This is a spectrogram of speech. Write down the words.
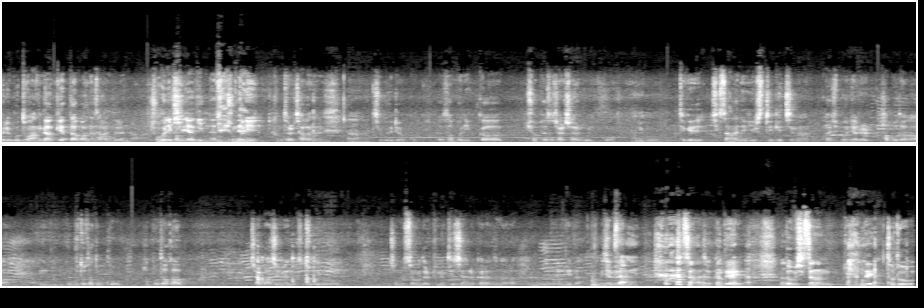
그리고 보통 안 가겠다고 하는 사람들은 충분히 컴- 실력이 있는. 충분히 컴퓨터를 잘하는 어. 친구들이었고 그래서 보니까 취업해서 잘 살고 있고 그리고 되게 식상한 얘기일 수도 있겠지만 관심 분야를 파 보다가 음, 공부도 다 놓고 파 보다가 잘 맞으면 그쪽으로 전문성을 넓히면 되지 않을까라는 생각을 합니다. 왜냐면 식상해. 식상하죠. 근데 너무 식상하긴 한데 저도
